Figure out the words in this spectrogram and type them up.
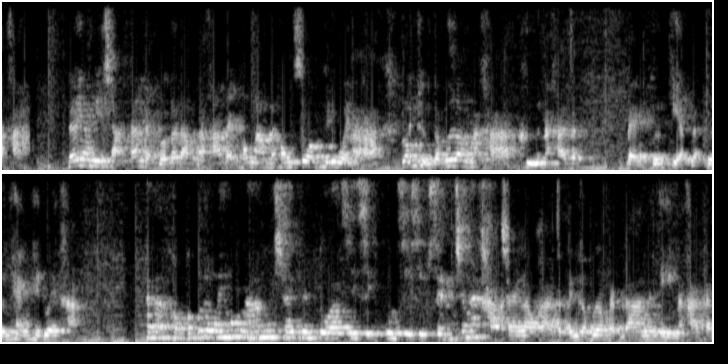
นะคะและยังมีฉากกั้นแบบลดระดับนะคะ แบ่งห้องน้ำและห้องส้วมให้ด้วยนะคะรวมถึงกระเบื้องนะคะพื้นนะคะจะแบ่งพื้นเปียกและพื้นแห้งให้ด้วยค่ะ ขนาดของกระเบื้องในห้องน้ำนี่ใช้เป็นตัว 40คูณ40 เซนใช่ไหมคะ ใช่แล้วค่ะจะเป็นกระเบื้องแบบด้านนั่นเองนะคะ กัน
